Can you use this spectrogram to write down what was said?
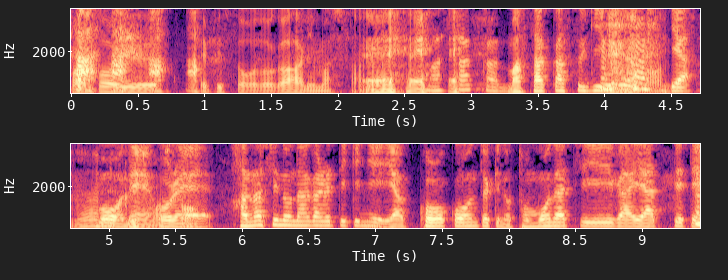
まあ、そういうエピソードがありましたね。えーまさかの。まさかすぎるそうなな。いやんですね、もうね俺、話の流れ的に、いや、高校の時の友達がやってて、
